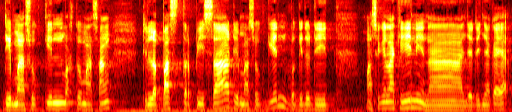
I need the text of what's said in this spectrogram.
dimasukin waktu masang dilepas terpisah dimasukin begitu dimasukin lagi ini nah jadinya kayak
